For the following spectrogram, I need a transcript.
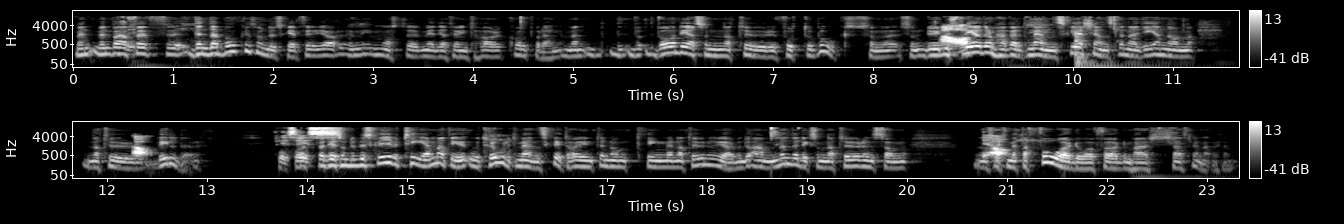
Men, men bara för, för, den där boken som du skrev, för jag måste medge att jag inte har koll på den. Men var det alltså en naturfotobok? Som, som du illustrerade ja. de här väldigt mänskliga känslorna genom naturbilder? Ja. Precis. För, för det som du beskriver, temat är ju otroligt mänskligt. Det har ju inte någonting med naturen att göra. Men du använder liksom naturen som någon ja. slags metafor då för de här känslorna. Liksom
